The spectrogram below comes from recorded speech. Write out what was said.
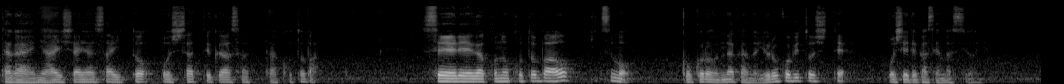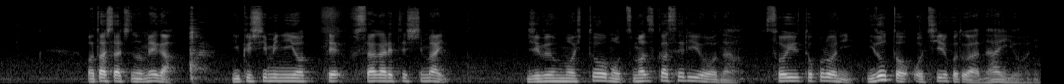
互いに愛し合いなさいとおっしゃってくださった言葉精霊がこの言葉をいつも心の中の喜びとして教えてくださいますように。私たちの目が憎しみによって塞がれてしまい自分も人をもつまずかせるようなそういうところに二度と陥ることがないように。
